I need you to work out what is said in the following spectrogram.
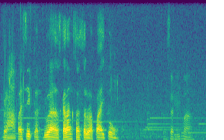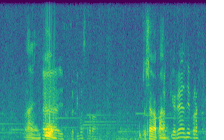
berapa sih kelas 2 sekarang semester berapa hitung Semester lima. nah hitung Eh, semester lima sekarang. putusnya kapan Akhirnya sih berakhir.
